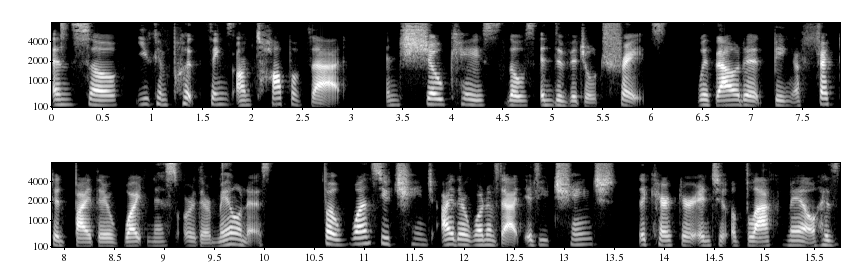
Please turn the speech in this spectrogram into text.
And so you can put things on top of that and showcase those individual traits without it being affected by their whiteness or their maleness. But once you change either one of that, if you change the character into a black male, his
